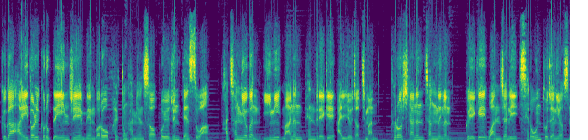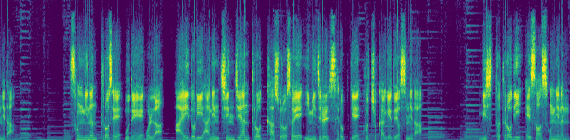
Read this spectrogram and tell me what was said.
그가 아이돌 그룹 레인지의 멤버로 활동하면서 보여준 댄스와 가창력은 이미 많은 팬들에게 알려졌지만 트롯이라는 장르는 그에게 완전히 새로운 도전이었습니다. 성민은 트롯의 무대에 올라 아이돌이 아닌 진지한 트롯 가수로서의 이미지를 새롭게 구축하게 되었습니다. 미스터 트롯이에서 성민은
